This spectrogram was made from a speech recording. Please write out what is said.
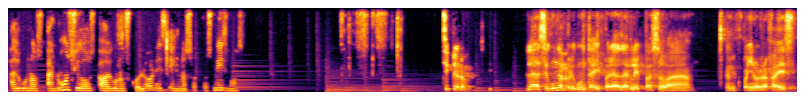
algunos anuncios o algunos colores en nosotros mismos. Sí, claro. La segunda pregunta, y para darle paso a, a mi compañero Rafa, es,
